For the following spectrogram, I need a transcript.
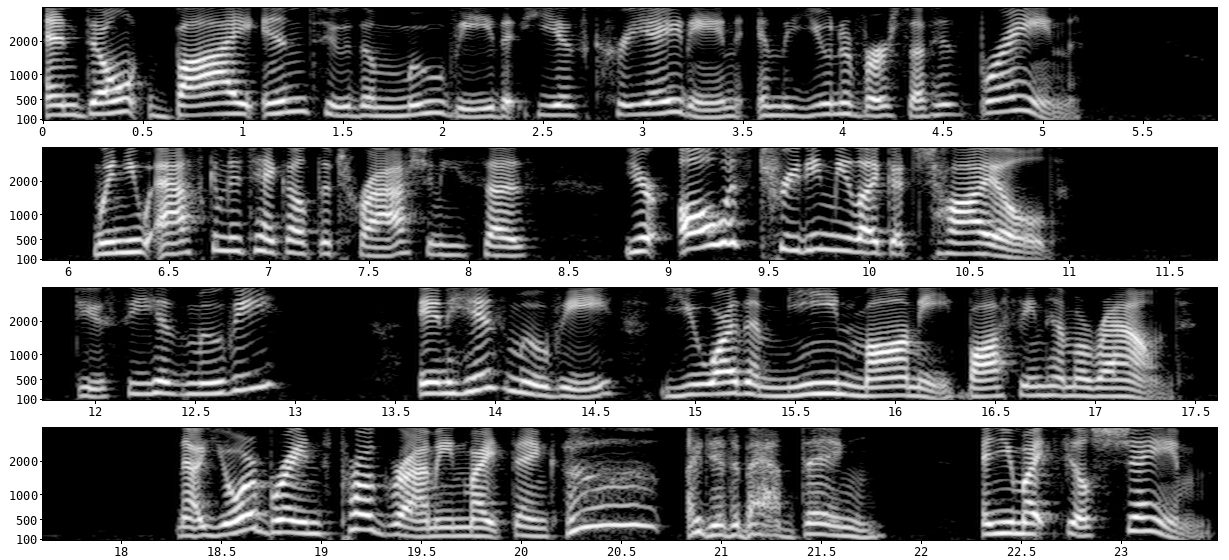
and don't buy into the movie that he is creating in the universe of his brain. When you ask him to take out the trash and he says, You're always treating me like a child. Do you see his movie? In his movie, you are the mean mommy bossing him around. Now, your brain's programming might think, oh, I did a bad thing. And you might feel shame.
